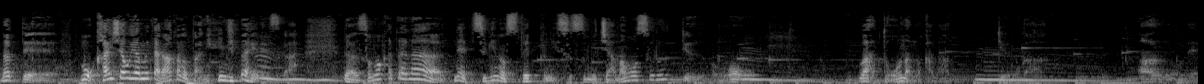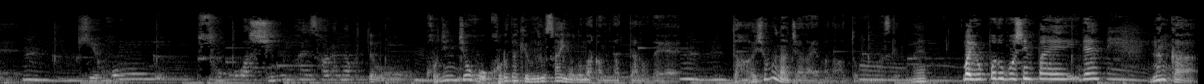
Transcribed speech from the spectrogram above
だってもう会社を辞めたら赤の他人じゃないですか、だからその方が、ね、次のステップに進む邪魔をするっていうのを、はどうなのかなっていうのがあるので、基本そこは心配されなくても、個人情報これだけうるさい世の中になったので、大丈夫なんじゃないかなと思いますけどね、まあ、よっぽどご心配で、なんか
